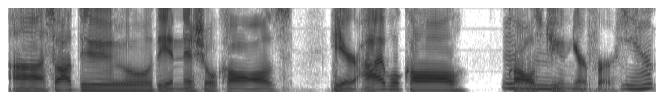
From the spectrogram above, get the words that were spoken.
Uh, so I'll do the initial calls here. I will call Carl's Mhm. Jr. first. Yep.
